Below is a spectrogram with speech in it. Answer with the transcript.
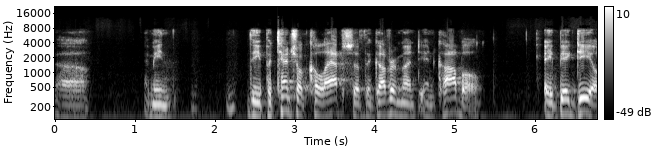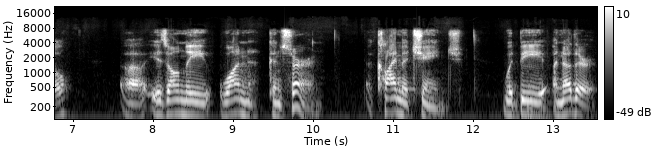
Uh, I mean, the potential collapse of the government in Kabul, a big deal, uh, is only one concern. Climate change would be another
